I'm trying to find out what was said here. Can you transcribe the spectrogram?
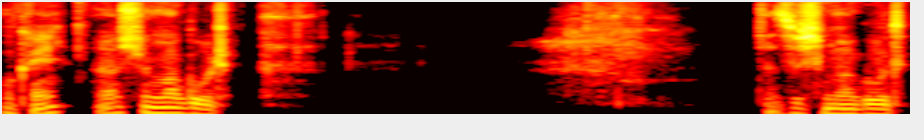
Okay, das ist schon mal gut. Das ist schon mal gut.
